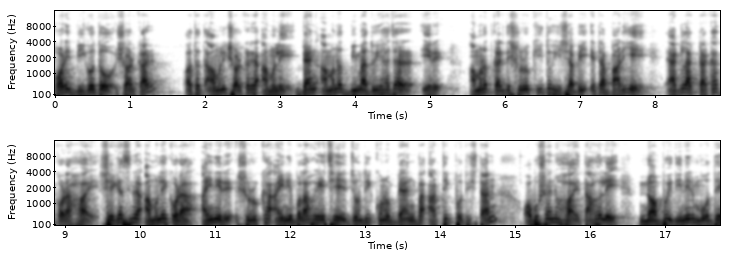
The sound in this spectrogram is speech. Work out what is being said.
পরে বিগত সরকার, অর্থাৎ আওয়ামী সরকারের আমলে ব্যাংক আমানত বিমা দুই হাজার এর আমানতকারীদের সুরক্ষিত হিসাবে এটা বাড়িয়ে এক লাখ টাকা করা হয়। শেখ হাসিনার আমলে করা আইনের সুরক্ষা আইনে বলা হয়েছে, যদি কোনো ব্যাংক বা আর্থিক প্রতিষ্ঠান অবসান হয়, তাহলে নব্বই দিনের মধ্যে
